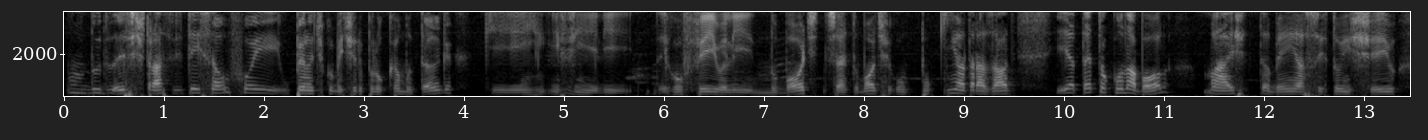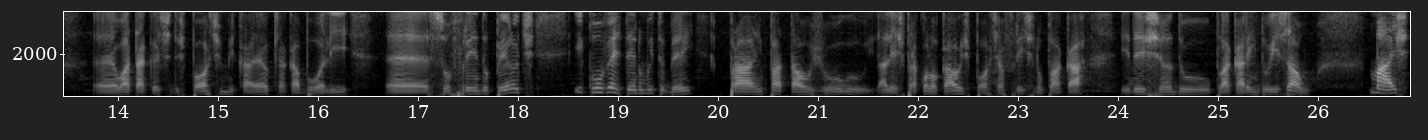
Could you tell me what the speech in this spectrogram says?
um desses traços de tensão foi o pênalti cometido pelo Camutanga, que enfim, ele errou feio ali no bote, de certo modo, chegou um pouquinho atrasado e até tocou na bola, mas também acertou em cheio é, o atacante do esporte, o Mikael, que acabou ali é, sofrendo o pênalti e convertendo muito bem para empatar o jogo, aliás, para colocar o esporte à frente no placar e deixando o placar em 2 a 1 Mas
